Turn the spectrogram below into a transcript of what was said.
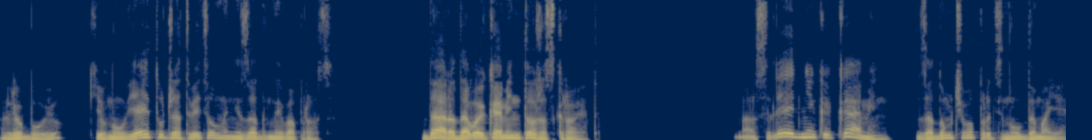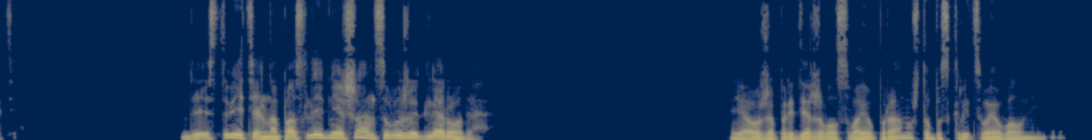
«Любую», — кивнул я и тут же ответил на незаданный вопрос. Да, родовой камень тоже скроет. Наследник и камень, задумчиво протянул Домаяти. Действительно, последний шанс выжить для рода. Я уже придерживал свою прану, чтобы скрыть свое волнение.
